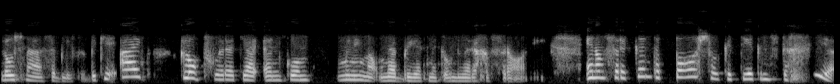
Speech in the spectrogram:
los my asseblief 'n bietjie uit, klop voordat jy inkom, moenie my onderbreek met onnodige vrae nie. En om vir 'n kind 'n paar sulke tekens te gee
